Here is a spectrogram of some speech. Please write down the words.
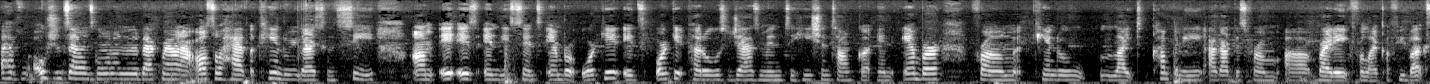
I have some ocean sounds going on in the background. I also have a candle you guys can see. Um, it is in the scent Amber Orchid. It's Orchid Petals, Jasmine, Tahitian Tonka, and Amber from Candlelight Company. I got this from uh, Rite Aid for like a few bucks.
